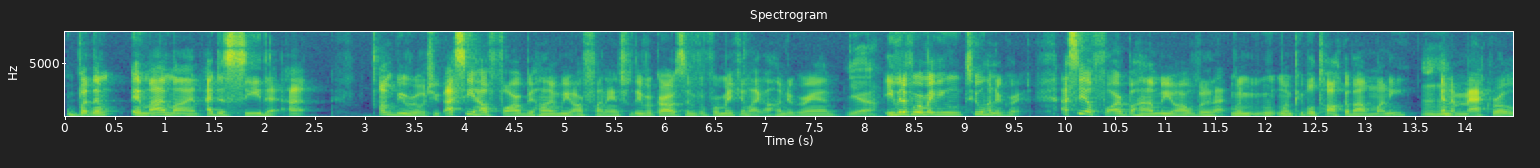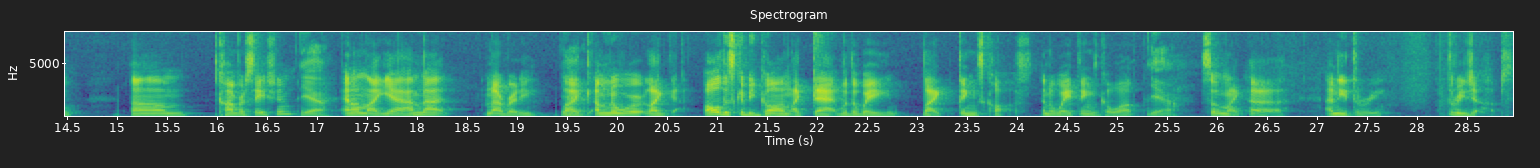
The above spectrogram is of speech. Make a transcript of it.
But then in my mind, I just see that I, I'm gonna be real with you. I see how far behind we are financially, regardless of if we're making like a hundred grand, yeah, even if we're making two hundred grand. I see how far behind we are when when when people talk about money in a macro um, conversation, yeah, and I'm like, yeah, I'm not, I'm not ready. Like I'm nowhere. Like all this could be gone like that with the way like things cost and the way things go up. yeah. So I'm like, uh, I need three, three jobs,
